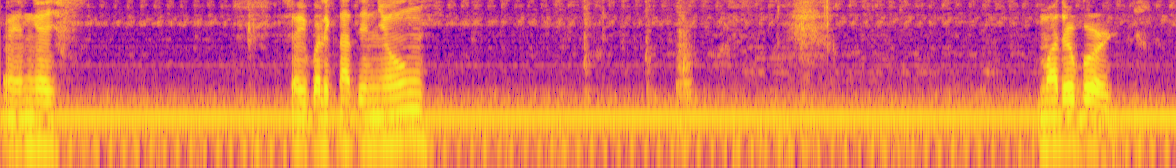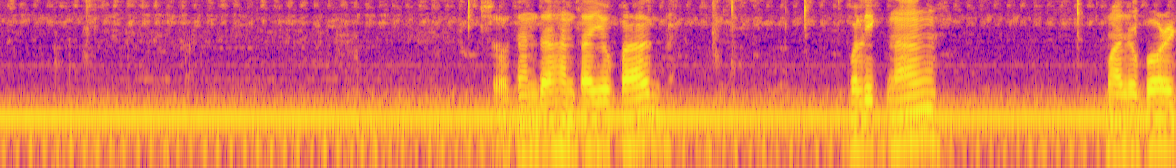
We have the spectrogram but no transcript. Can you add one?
So, ayan guys. So, ibalik natin yung motherboard. So, dandahan tayo pag balik ng motherboard.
